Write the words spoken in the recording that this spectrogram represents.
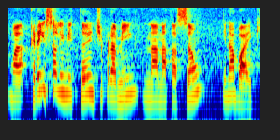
uma crença limitante para mim na natação e na bike.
